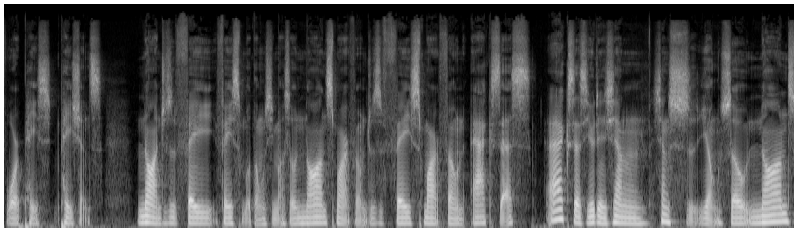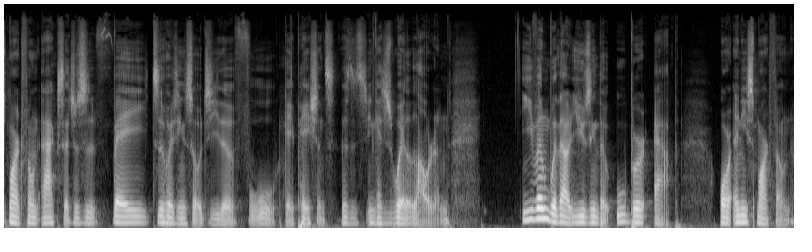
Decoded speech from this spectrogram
for patients。non 就是非非什么东西嘛，所以 non smartphone 就是非 smartphone access。access 有点像像使用，so non smartphone access 就是非智慧型手机的服务给 patients，这是应该就是为了老人。Even without using the Uber app or any smartphone,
